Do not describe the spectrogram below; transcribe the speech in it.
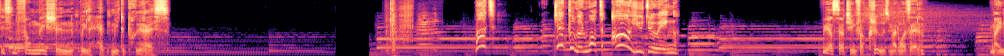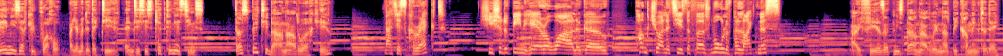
This information will help me to progress. Gentlemen, what are you doing? We are searching for clues, mademoiselle. My name is Hercule Poirot. I am a detective, and this is Captain Hastings. Does Betty Barnard work here? That is correct. She should have been here a while ago. Punctuality is the first rule of politeness. I fear that Miss Barnard will not be coming today.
